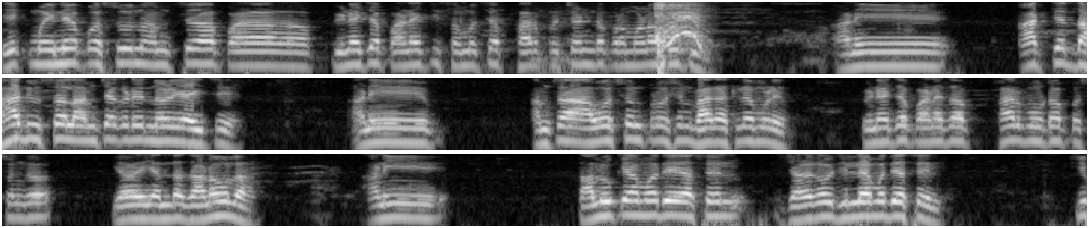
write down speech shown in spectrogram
एक महिन्यापासून आमच्या पा पिण्याच्या पाण्याची समस्या फार प्रचंड प्रमाणात होती. आणि आठ ते दहा दिवसाला आमच्याकडे नळ यायचे. आणि आमचा आवासन प्रवसन भाग असल्यामुळे पिण्याच्या पाण्याचा फार मोठा प्रसंग या यंदा जाणवला. आणि तालुक्यामध्ये असेल जळगाव जिल्ह्यामध्ये असेल की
